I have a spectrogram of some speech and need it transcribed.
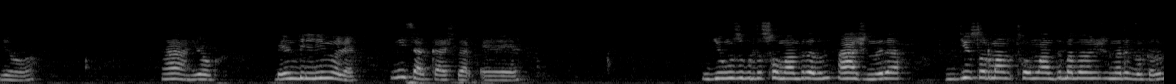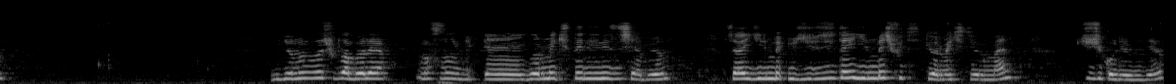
Yok. Ha yok. Benim bildiğim öyle. Neyse arkadaşlar. Ee, videomuzu burada sonlandıralım. Ha şunları video sonlandırmadan önce şunlara bir bakalım. Videonuzu da şuradan böyle nasıl e, görmek istediğinizi şey yapıyorum. Mesela 20 yüzde 25 fit görmek istiyorum ben. Küçücük oluyor video.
